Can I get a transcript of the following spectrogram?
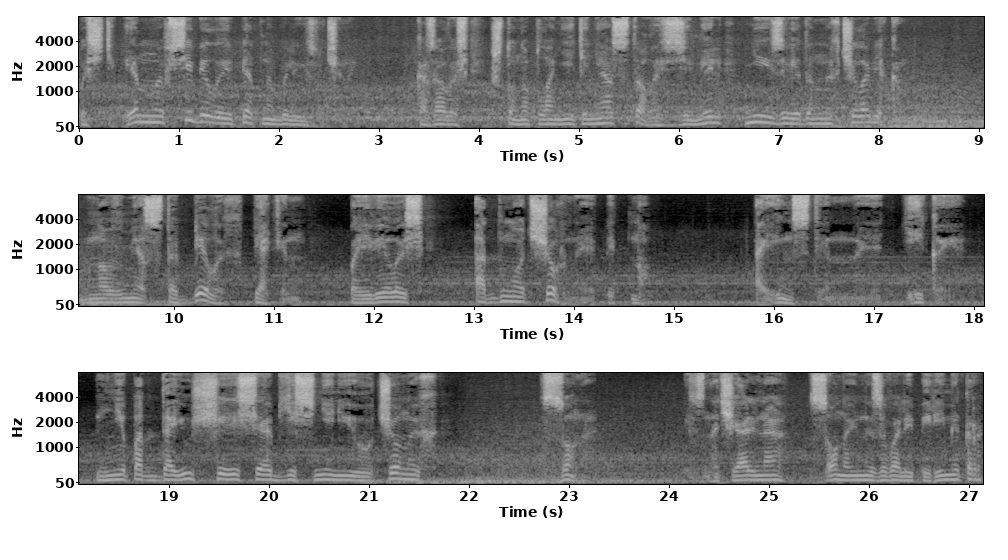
Постепенно все белые пятна были изучены. Казалось, что на планете не осталось земель, неизведанных человеком. Но вместо белых пятен появилось одно черное пятно. Таинственное, дикое, не поддающееся объяснению ученых зона. Изначально зоной называли периметр,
